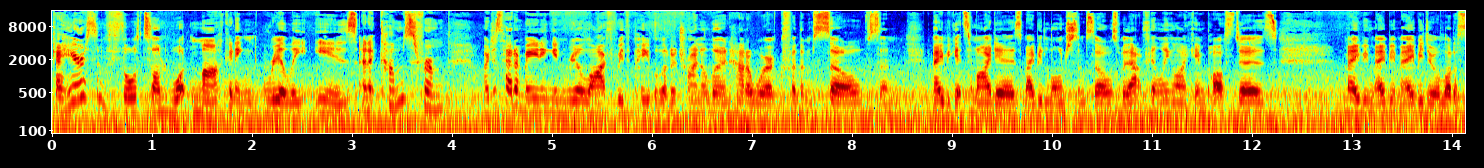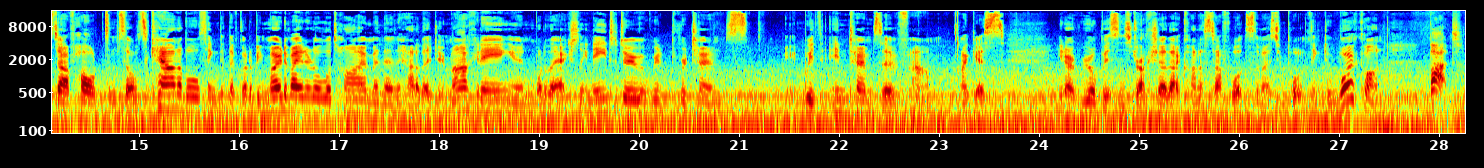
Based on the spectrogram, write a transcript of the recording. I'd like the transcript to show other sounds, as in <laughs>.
okay, here are some thoughts on what marketing really is. And it comes from, I just had a meeting in real life with people that are trying to learn how to work for themselves and maybe get some ideas, maybe launch themselves without feeling like imposters. Maybe, maybe, maybe do a lot of stuff, hold themselves accountable, think that they've got to be motivated all the time, and then how do they do marketing and what do they actually need to do with returns with in terms of, um, I guess, you know, real business structure, that kind of stuff. What's the most important thing to work on? But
